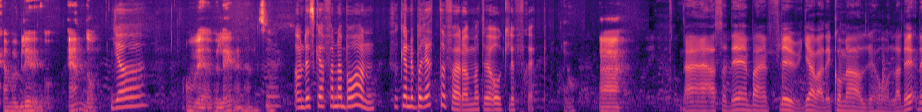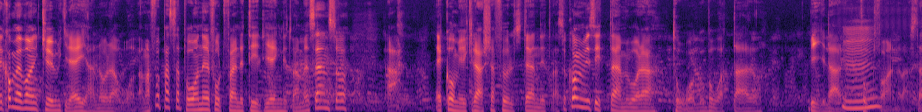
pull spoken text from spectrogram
kan väl bli en då. Ja. Om vi överlever den så. Ja. Om du skaffar några barn så kan du berätta för dem att du har åkt luftrep. Jo. Äh. Nej, alltså det är bara en fluga va. Det kommer aldrig hålla. Det, det kommer vara en kul grej här några år. Va? Man får passa på när det fortfarande är tillgängligt va. Men sen så... Ah, det kommer ju krascha fullständigt. Va? Så kommer vi sitta här med våra tåg och båtar och bilar mm. fortfarande. Va? Så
